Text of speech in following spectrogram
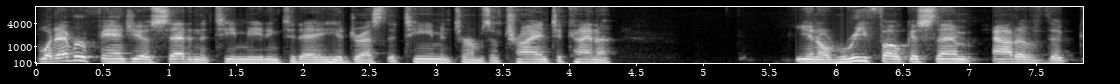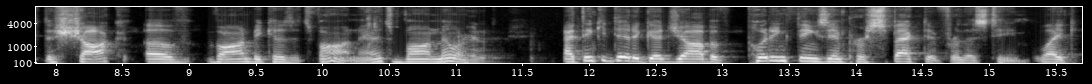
whatever Fangio said in the team meeting today, he addressed the team in terms of trying to kind of, you know, refocus them out of the the shock of Von because it's Von, man. It's Von Miller. I think he did a good job of putting things in perspective for this team. Like,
